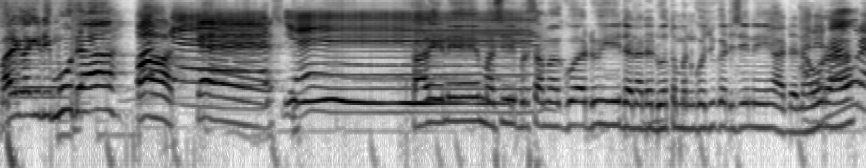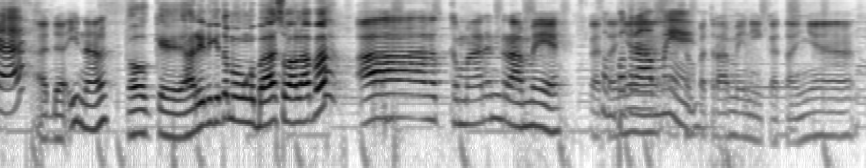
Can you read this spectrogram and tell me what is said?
Balik lagi di Muda. Podcast. Yeay. Kali ini masih bersama gua Dwi dan ada dua temen gua juga di sini. Ada Naura. Ada Naura. Ada Inal. Oke, hari ini kita mau ngebahas soal apa? Ah, kemarin rame ya. Katanya Sempet rame. Sempet rame nih katanya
